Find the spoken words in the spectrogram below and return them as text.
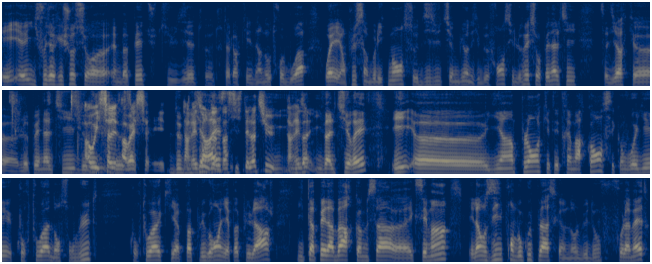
Et, il faut dire quelque chose sur euh, Mbappé. Tu, disais tout à l'heure qu'il est d'un autre bois. Ouais, et en plus, symboliquement, ce 18e but en équipe de France, il le met sur penalty. C'est-à-dire que euh, le penalty de. Ah oui, ça, ah ouais, t'as raison d'insister là-dessus. Il, Va, il, Va, le tirer. Et euh, il y a un plan qui était très marquant c'est qu'on voyait Courtois dans son but. Courtois qui n'a pas plus grand, il n'y a pas plus large. Il tapait la barre comme ça avec ses mains. Et là, on se dit, il prend beaucoup de place quand même dans le but, donc il faut la mettre.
